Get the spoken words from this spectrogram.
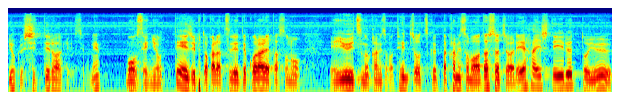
よく知ってるわけですよね。モーセによってエジプトから連れてこられたその唯一の神様天地を作った神様私たちは礼拝しているという、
